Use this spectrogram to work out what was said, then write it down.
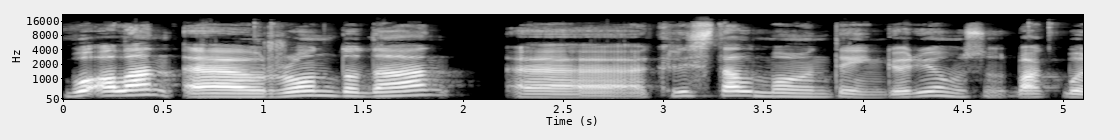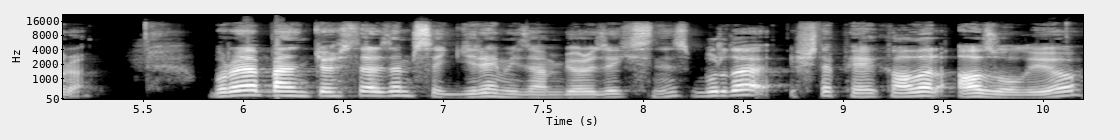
bu alan e, Rondo'dan e, Crystal Mountain görüyor musunuz? Bak bura. Buraya ben göstereceğim size giremeyeceğim göreceksiniz. Burada işte PK'lar az oluyor.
